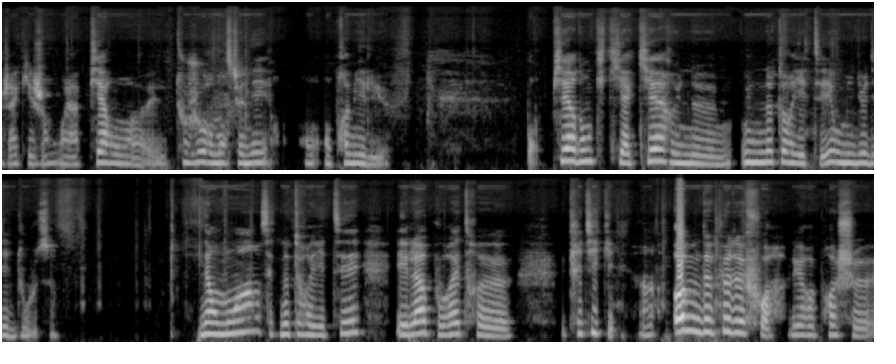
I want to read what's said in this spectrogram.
Jacques et Jean. Voilà, Pierre ont euh, toujours mentionné en, premier lieu. Bon, Pierre donc qui acquiert une notoriété au milieu des douze. Néanmoins, cette notoriété est là pour être critiqué. Hein. Homme de peu de foi, lui reproche euh,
